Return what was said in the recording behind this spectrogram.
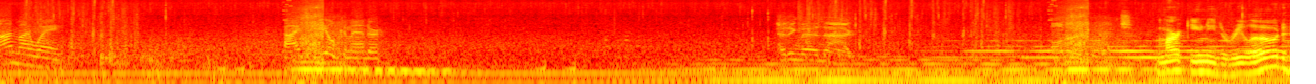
On my way. Eyes peeled, Commander. Heading there now. Mark, you need to reload.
